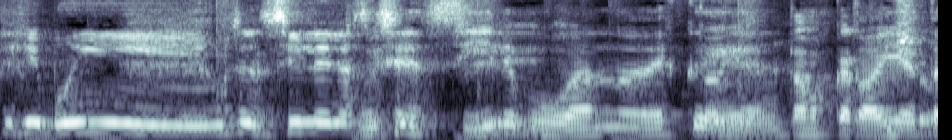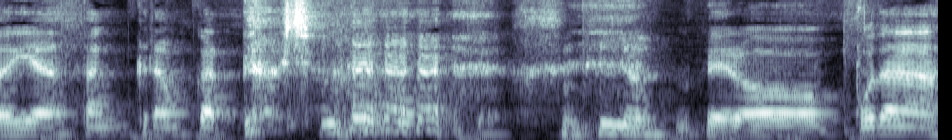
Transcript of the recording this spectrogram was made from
Dije muy, muy sensible la muy sensible, Sí. pues bueno, es que Todavía estamos todavía, todavía están creando cartucho. No. Pero puta,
